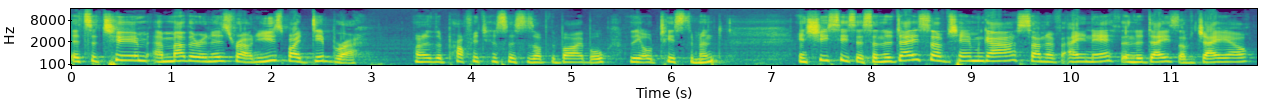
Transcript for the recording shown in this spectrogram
it's a term a mother in Israel, used by Deborah, one of the prophetesses of the Bible, the Old Testament. And she says this In the days of Shamgar, son of Anath, in the days of Jael,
